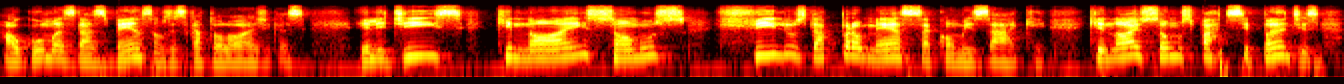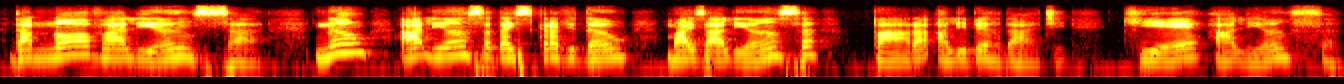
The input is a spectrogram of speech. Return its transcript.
algumas das bênçãos escatológicas. Ele diz que nós somos filhos da promessa como Isaac, que nós somos participantes da nova aliança, não a aliança da escravidão, mas a aliança para a liberdade, que é a aliança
